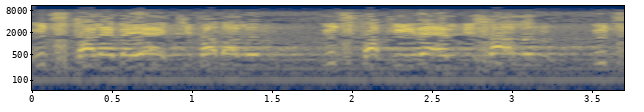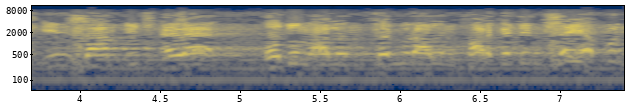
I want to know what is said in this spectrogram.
üç talebeye kitap alın, üç fakire elbise alın, üç insan, üç eve odun alın, kömür alın, fark edin, bir şey yapın,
